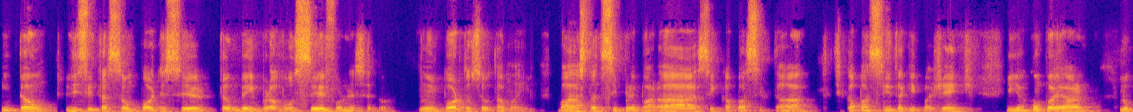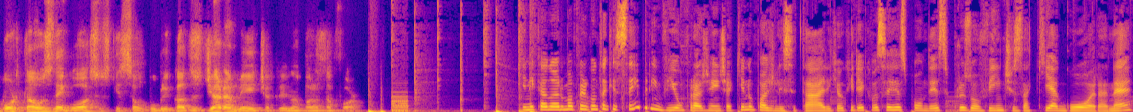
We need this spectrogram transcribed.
Então, licitação pode ser também para você, fornecedor. Não importa o seu tamanho. Basta de se preparar, se capacitar, se capacita aqui com a gente e acompanhar no portal os negócios que são publicados diariamente aqui na plataforma. E Nicanor, uma pergunta que sempre enviam para a gente aqui no Pode Licitar e que eu queria que você respondesse para os ouvintes aqui agora, né?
